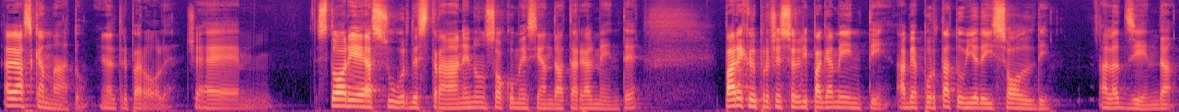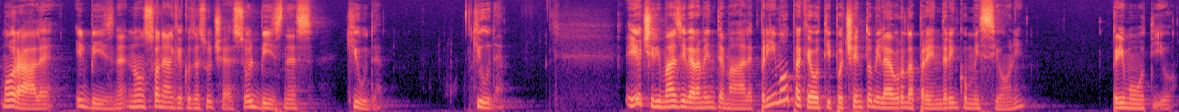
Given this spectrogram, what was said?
Aveva scammato, in altre parole. Cioè, storie assurde, strane, non so come sia andata realmente. Pare che il processore di pagamenti abbia portato via dei soldi all'azienda. Morale, il business, non so neanche cosa è successo, il business chiude. Chiude. E io ci rimasi veramente male. Primo perché ho tipo 100.000 euro da prendere in commissioni. Primo motivo.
